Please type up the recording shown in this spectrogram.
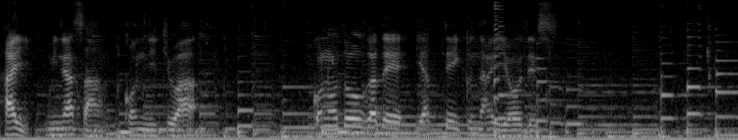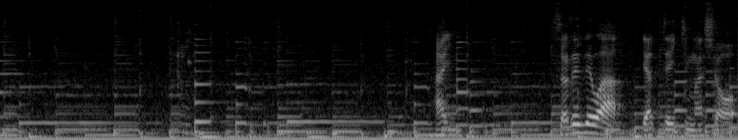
はい皆さんこんにちは。この動画でやっていく内容です。はい。それではやっていきましょ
